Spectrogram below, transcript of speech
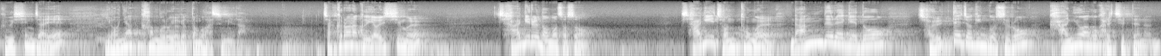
그 신자의 연약함으로 여겼던 것 같습니다. 자, 그러나 그 열심을 자기를 넘어서서 자기 전통을 남들에게도 절대적인 것으로 강요하고 가르칠 때는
